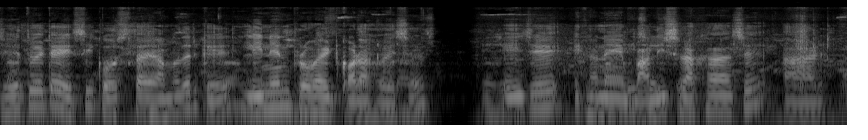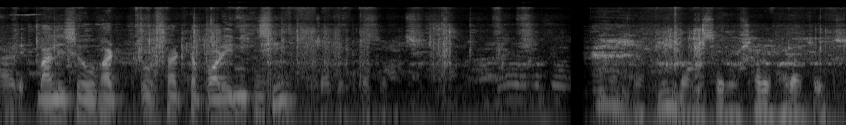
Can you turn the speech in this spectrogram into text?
যেহেতু এটা এসি কোচ তাই আমাদেরকে লিনেন প্রোভাইড করা হয়েছে। এই যে এখানে বালিশ রাখা আছে আর বালিশে ওভার ওষারটা পরে নিচ্ছি। বালিশের ওষার ভরা চলছে।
